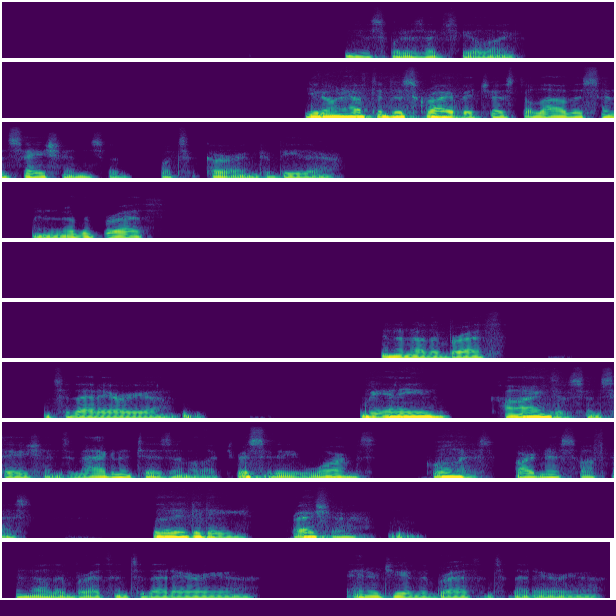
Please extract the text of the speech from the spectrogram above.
Just what does that feel like? You don't have to describe it, just allow the sensations of what's occurring to be there. And another breath. And another breath into that area. Be any kinds of sensations magnetism, electricity, warmth, coolness, hardness, softness, fluidity, pressure. Another breath into that area, energy of the breath into that area.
